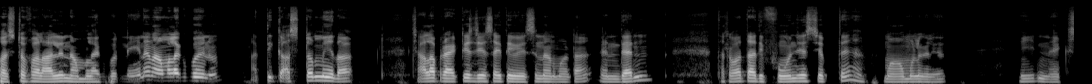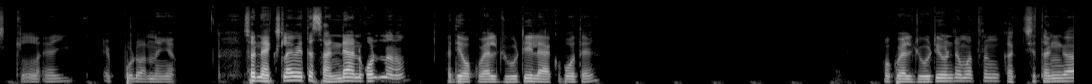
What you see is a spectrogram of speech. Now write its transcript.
ఫస్ట్ ఆఫ్ ఆల్ ఆల్రెడీ నమ్మలేకపోయాను నేనే నమ్మలేకపోయాను. అతి కష్టం మీద చాలా ప్రాక్టీస్ చేసి అయితే వేసిందనమాట. అండ్ దెన్ తర్వాత అది ఫోన్ చేసి చెప్తే మామూలుగా లేదు. "మీ నెక్స్ట్ లైవ్ ఎప్పుడు అన్నయ్య?" సో, నెక్స్ట్ లైవ్ అయితే సండే అనుకుంటున్నాను. అది ఒకవేళ డ్యూటీ లేకపోతే ఒకవేళ డ్యూటీ ఉంటే మాత్రం ఖచ్చితంగా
